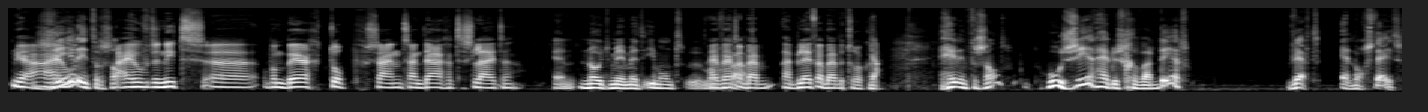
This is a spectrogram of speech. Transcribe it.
Ja, Zeer hij, interessant. Hij hoefde niet uh, op een bergtop zijn, zijn dagen te slijten. En nooit meer met iemand. hij, werd erbij, hij bleef erbij betrokken. Ja, heel interessant. Hoezeer hij dus gewaardeerd werd en nog steeds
